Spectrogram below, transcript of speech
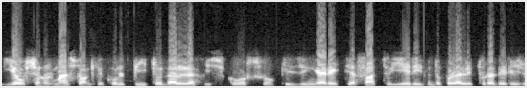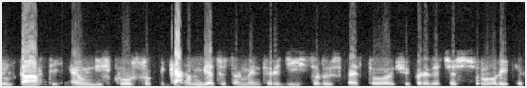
Io sono rimasto anche colpito dal discorso che Zingaretti ha fatto ieri dopo la lettura dei risultati. È un discorso che cambia totalmente registro rispetto ai suoi predecessori, che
